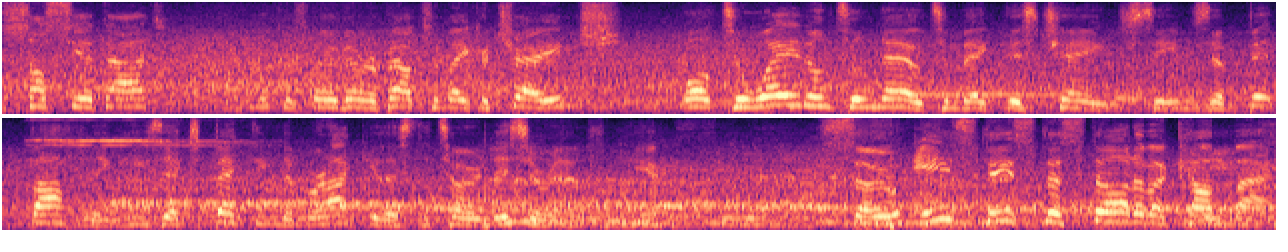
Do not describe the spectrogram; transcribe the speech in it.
Sociedad look as though they're about to make a change. Well, to wait until now to make this change seems a bit baffling. He's expecting the miraculous to turn this around from here. So is this the start of a comeback?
